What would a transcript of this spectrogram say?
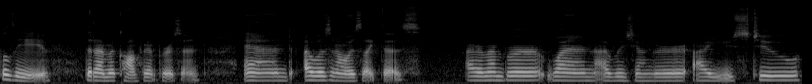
believe that I'm a confident person. And I wasn't always like this. I remember when I was younger, I used to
